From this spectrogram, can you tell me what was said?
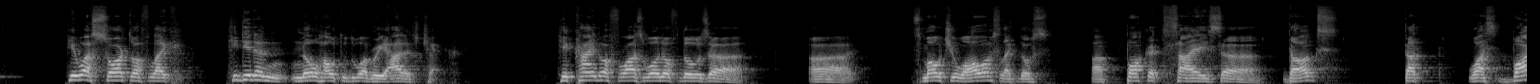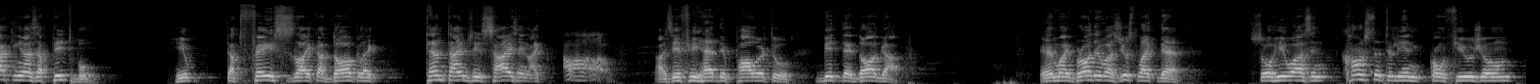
he was sort of like he didn't know how to do a reality check. He kind of was one of those uh, uh, small chihuahuas, like those pocket-sized uh, dogs, that was barking as a pit bull. He that face like a dog, like 10 times his size, and like, oh, as if he had the power to beat the dog up. And my brother was just like that. So he was in, constantly in confusion,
